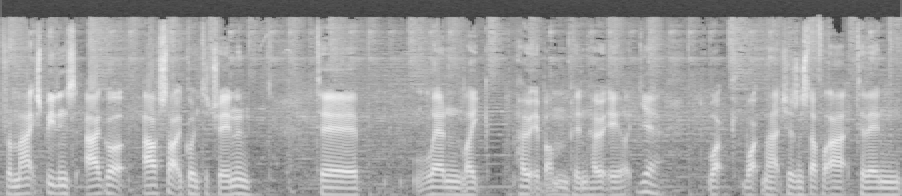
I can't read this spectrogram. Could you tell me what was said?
from my experience, I got I started going to training to learn like how to bump and how to like Yeah. Work work matches and stuff like that. To then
